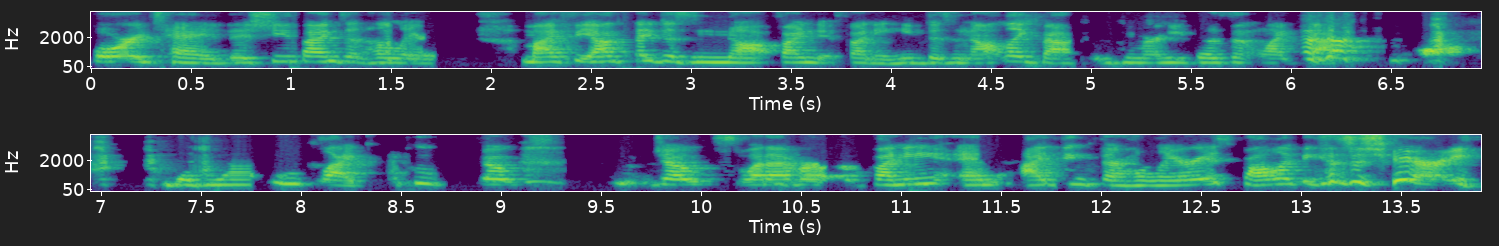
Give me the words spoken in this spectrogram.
forte that she finds it hilarious. My fiance does not find it funny. He does not like bathroom humor. He doesn't like that. does not think like poop jokes, jokes, whatever, are funny. And I think they're hilarious, probably because of Sherry.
